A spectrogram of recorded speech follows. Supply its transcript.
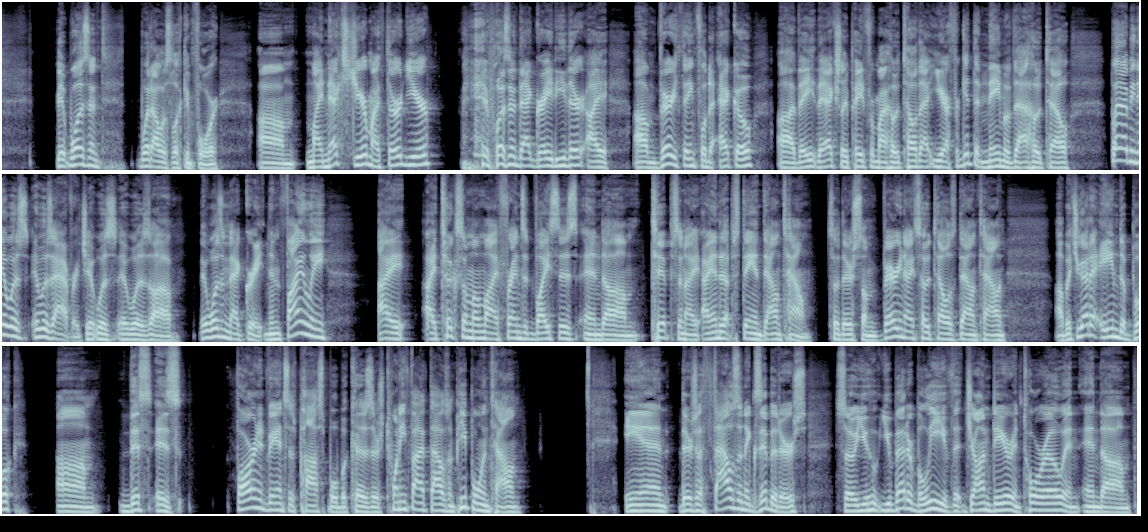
it wasn't what I was looking for. Um, my next year, my third year, it wasn't that great either. I am very thankful to Echo. Uh, they they actually paid for my hotel that year. I forget the name of that hotel, but I mean it was it was average. It was it was uh, it wasn't that great. And then finally, I I took some of my friends' advices and um, tips, and I, I ended up staying downtown. So there's some very nice hotels downtown, uh, but you got to aim to book um, this as far in advance as possible because there's 25,000 people in town, and there's a thousand exhibitors so you you better believe that John Deere and Toro and and um,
